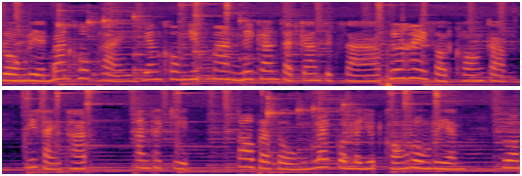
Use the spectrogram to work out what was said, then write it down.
โรงเรียนบ้านโคกไผ่ยังคงยึดมั่นในการจัดการศึกษาเพื่อให้สอดคล้องกับวิสัยทัศน์ พันธกิจ เป้าประสงค์ และกลยุทธ์ของโรงเรียน รวม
